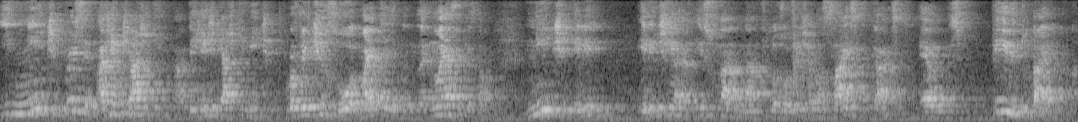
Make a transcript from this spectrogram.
E Nietzsche, percebe, a gente acha que, tem gente que acha que Nietzsche profetizou, não é, não é essa a questão. Nietzsche, ele, ele tinha, isso na, na filosofia chama Zeitgeist, é o espírito da época.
